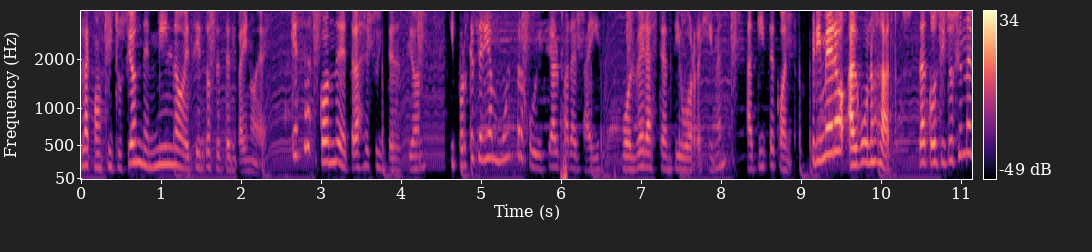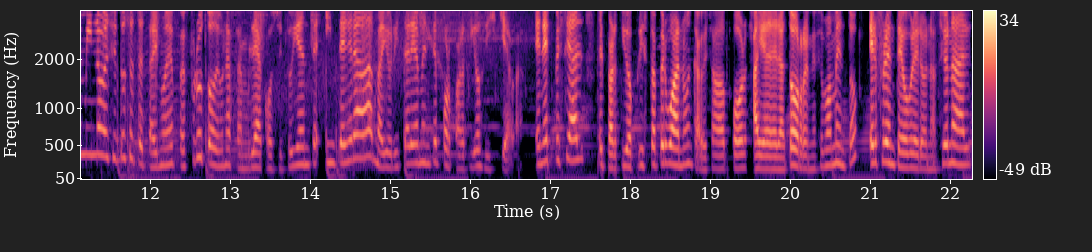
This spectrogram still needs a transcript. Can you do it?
la Constitución de 1979. ¿Qué se esconde detrás de su intención y por qué sería muy perjudicial para el país volver a este antiguo régimen? Aquí te cuento. Primero, algunos datos. La Constitución de 1979 fue fruto de una asamblea constituyente integrada mayoritariamente por partidos de izquierda, en especial el Partido Aprista Peruano, encabezado por Aya de la Torre en ese momento, el Frente Obrero Nacional,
